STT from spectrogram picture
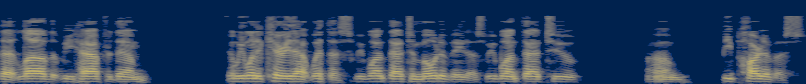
that love that we have for them. And we want to carry that with us. We want that to motivate us. We want that to um, be part of us.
